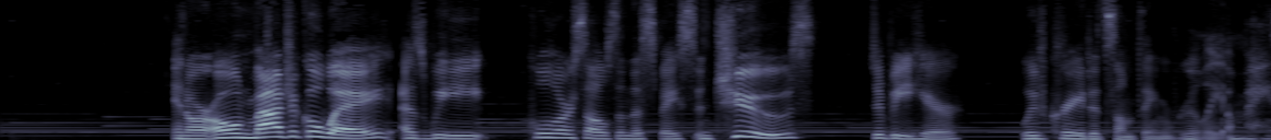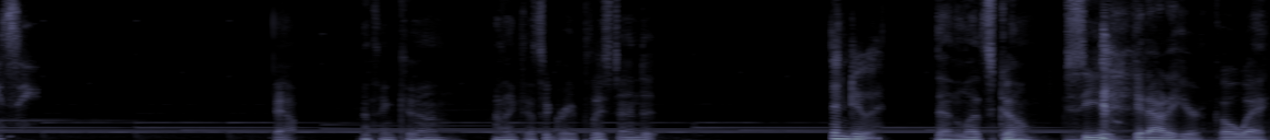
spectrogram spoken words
in our own magical way as we pull ourselves in this space and choose to be here we've created something really amazing Yeah. I think uh, I think that's a great place to end it. then do it Then let's go. See you. Get out of here. Go away.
